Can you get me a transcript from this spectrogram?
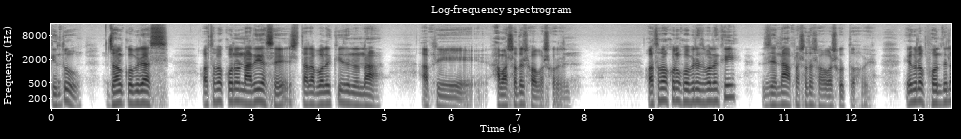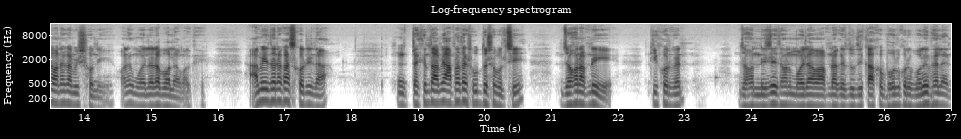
কিন্তু যখন কবিরাজ অথবা কোনো নারী আছে, তারা বলে কি না, আপনি আমার সাথে সহবাস করেন। অথবা কোনো কবিরাজ বলে কি যে, না, আপনার সাথে সহবাস করতে হবে। এগুলো ফোন দিলে অনেক আমি শুনি, অনেক মহিলারা বলে আমাকে। আমি এই ধরনের কাজ করি না। তা কিন্তু আমি আপনাদের উদ্দেশ্য বলছি, যখন আপনি কি করবেন যখন নিজে যখন মহিলা আপনাকে যদি কাউকে ভুল করে বলে ফেলেন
